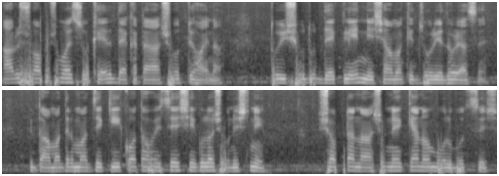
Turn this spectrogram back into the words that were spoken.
আরও সব সময় চোখের দেখাটা সত্যি হয় না। তুই শুধু দেখলে নেশা আমাকে জড়িয়ে ধরে আছে। কিন্তু আমাদের মাঝে কী কথা হয়েছে সেগুলো শুনিসনি? সবটা না শুনে কেন ভুল বুঝছিস?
